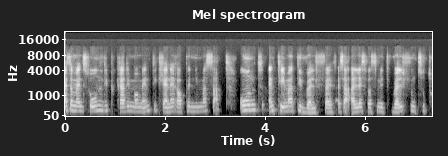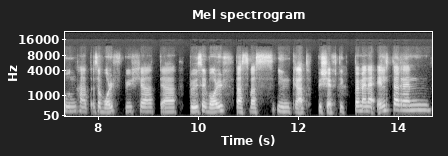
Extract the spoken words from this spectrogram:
Also mein Sohn liebt gerade im Moment die kleine Raupe Nimmersatt und ein Thema die Wölfe. Also alles, was mit Wölfen zu tun hat. Also Wolfbücher, der böse Wolf, das, was ihn gerade beschäftigt. Bei meiner älteren,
